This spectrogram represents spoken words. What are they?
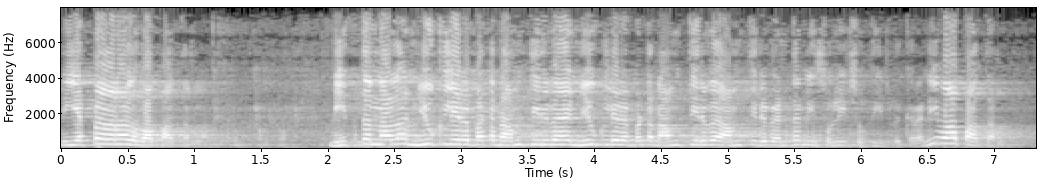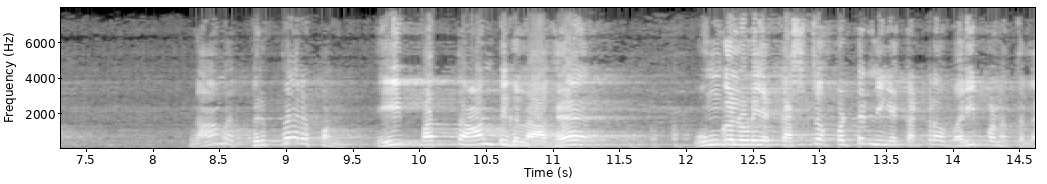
நீ எப்ப வேணாலும் வா பாத்திரலாம். நீ இத்தனை நாளா நியூக்ளியர் பட்டன் அமுத்திடுவேன் நியூக்ளியர் பட்டன் அமுத்திடுவேன் அமுத்திருவேன் தான் நீ சொல்லி சுத்திட்டு இருக்கிற. நீ வா பாத்திரலாம் நாம ப்ரிப்பேர் பண்ணோம் எய் பத்து ஆண்டுகளாக உங்களுடைய கஷ்டப்பட்டு நீங்க கட்டுற வரி பணத்துல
